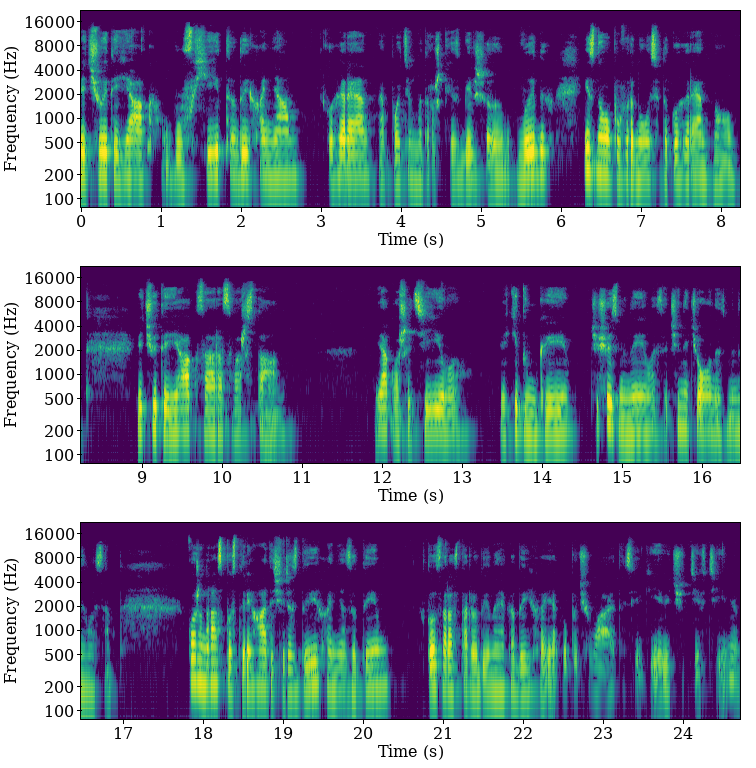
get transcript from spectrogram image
Відчуйте, як був вхід дихання когерентне, потім ми трошки збільшили видих і знову повернулися до когерентного. Відчуйте, як зараз ваш стан, як ваше тіло, які думки, чи щось змінилося, чи нічого не змінилося. Кожен раз спостерігайте через дихання за тим, хто зараз та людина, яка дихає, як ви почуваєтеся, які є відчутті в тілі.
